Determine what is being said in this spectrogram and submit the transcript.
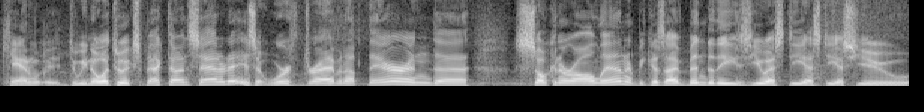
can do we know what to expect on Saturday? Is it worth driving up there and uh, soaking her all in, or because I've been to these USD SDSU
